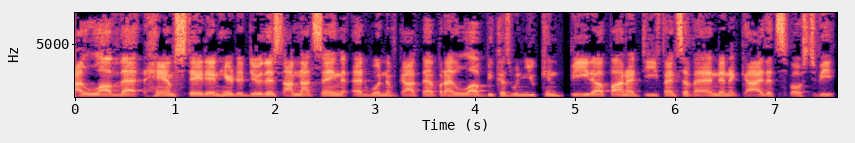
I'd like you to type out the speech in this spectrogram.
I love that Ham stayed in here to do this. I'm not saying that Ed wouldn't have got that, but I love because when you can beat up on a defensive end and a guy that's supposed to be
